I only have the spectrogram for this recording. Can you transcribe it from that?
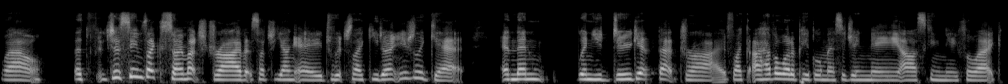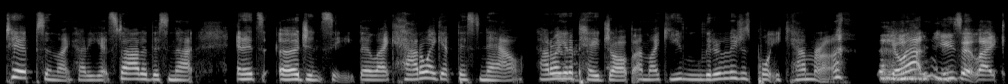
Wow. That just seems like so much drive at such a young age, which like you don't usually get. And then when you do get that drive, like I have a lot of people messaging me asking me for like tips and like how do you get started, this and that. And it's urgency. They're like, how do I get this now? How do I get a paid job? I'm like, you literally just bought your camera. Go out and use it. Like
